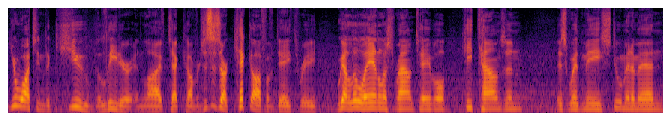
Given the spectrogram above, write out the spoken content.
you're watching theCUBE, the leader in live tech coverage. This is our kickoff of day three. We got a little analyst roundtable. Keith Townsend is with me, Stu Miniman,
